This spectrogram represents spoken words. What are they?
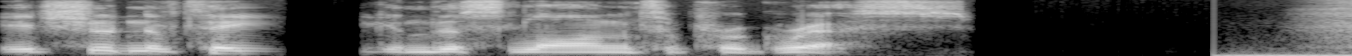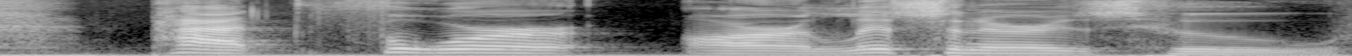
it shouldn't have taken this long to progress. Pat, for our listeners who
